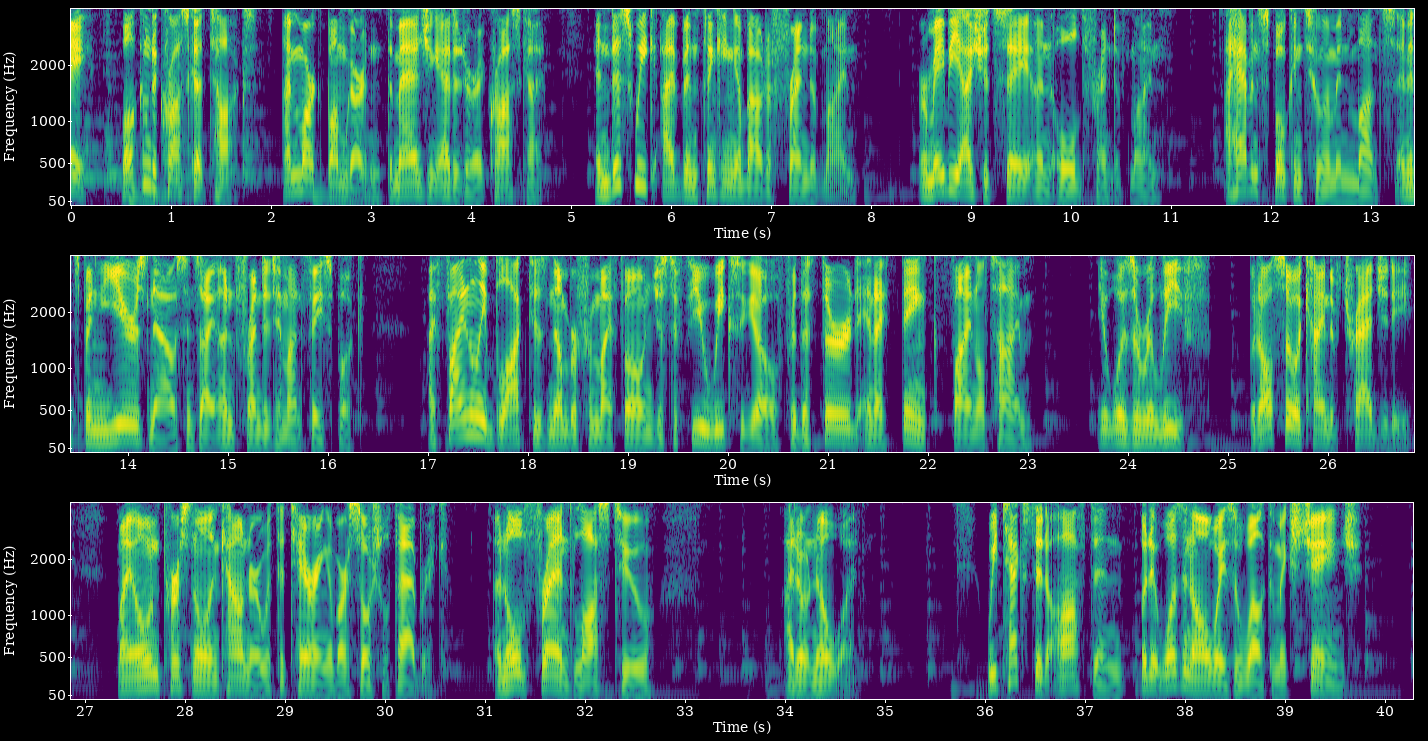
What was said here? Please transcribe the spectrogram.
Hey, welcome to Crosscut Talks. I'm Mark Baumgarten, the managing editor at Crosscut. And this week I've been thinking about a friend of mine. Or maybe I should say an old friend of mine. I haven't spoken to him in months, and it's been years now since I unfriended him on Facebook. I finally blocked his number from my phone just a few weeks ago for the third and I think final time. It was a relief, but also a kind of tragedy my own personal encounter with the tearing of our social fabric. An old friend lost to. I don't know what. We texted often, but it wasn't always a welcome exchange.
